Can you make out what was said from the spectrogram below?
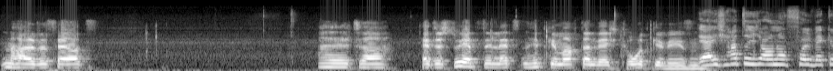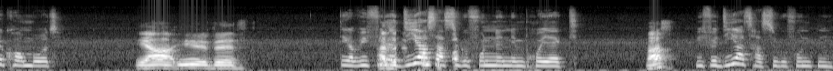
Ein halbes Herz. Alter. Hättest du jetzt den letzten Hit gemacht, dann wäre ich tot gewesen. Ja, ich hatte dich auch noch voll weggekombot. Ja, übelst. Digga, wie viele Also- Dias hast du gefunden in dem Projekt? Was? Wie viele Dias hast du gefunden?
